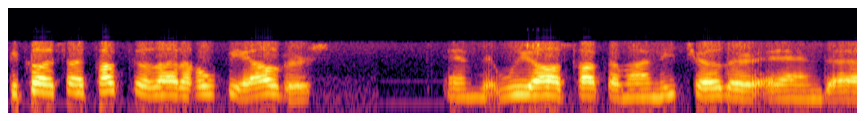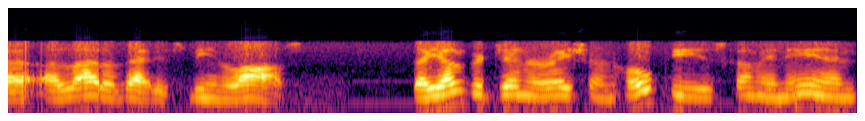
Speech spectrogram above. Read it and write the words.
Because I talk to a lot of Hopi elders, and we all talk among each other, and uh, a lot of that is being lost. The younger generation Hopi is coming in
